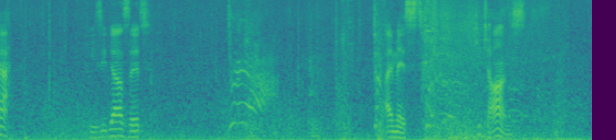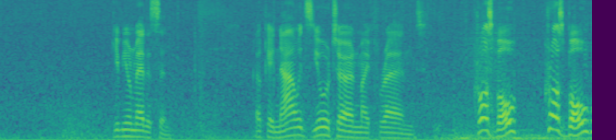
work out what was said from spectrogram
Ha! Easy does it. I missed. Two times. Give me your medicine. Okay, now it's your turn, my friend. Crossbow? Crossbow?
